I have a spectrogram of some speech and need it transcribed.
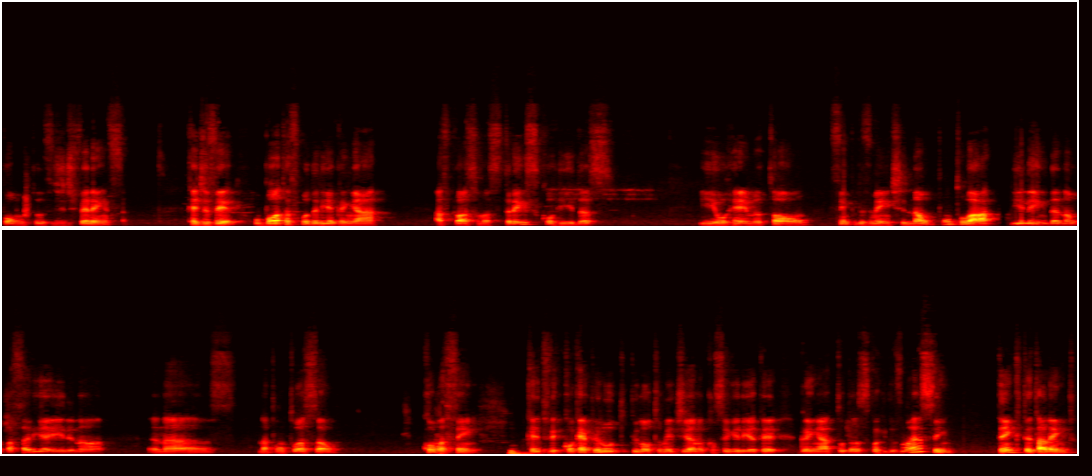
pontos de diferença. Quer dizer, o Bottas poderia ganhar as próximas três corridas e o Hamilton simplesmente não pontuar e ele ainda não passaria ele na, na, na pontuação. Como assim? Quer dizer, qualquer piloto, piloto mediano conseguiria ter ganhar todas as corridas? Não é assim. Tem que ter talento.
